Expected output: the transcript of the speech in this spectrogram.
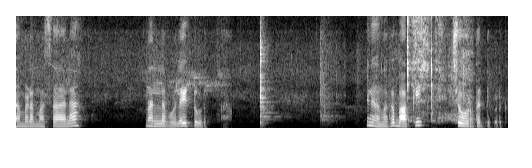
നമ്മുടെ മസാല നല്ലപോലെ ഇട്ട് കൊടുക്കുക ഇനി നമുക്ക് ബാക്കി ചോറ് തട്ടി കൊടുക്കാം.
